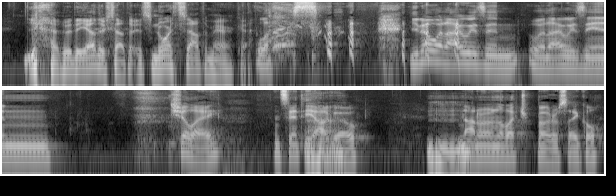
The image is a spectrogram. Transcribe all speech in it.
Yeah, the other South. It's North South America. plus. you know when I was in when I was in Chile in Santiago, Uh-huh. Mm-hmm. not on an electric motorcycle.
